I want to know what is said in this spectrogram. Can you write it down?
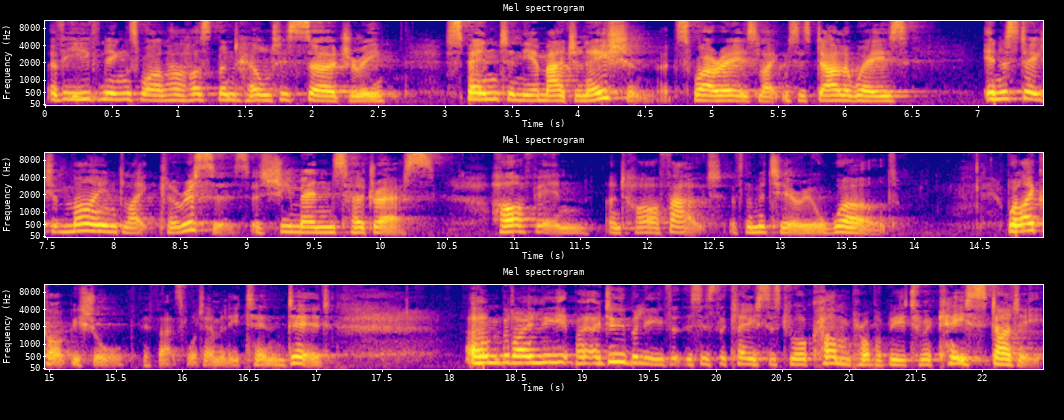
of evenings while her husband held his surgery, spent in the imagination at soirees like Mrs. Dalloway's, in a state of mind like Clarissa's as she mends her dress, half in and half out of the material world. Well, I can't be sure if that's what Emily Tinne did. Um, but, I le- but I do believe that this is the closest we'll come probably to a case study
